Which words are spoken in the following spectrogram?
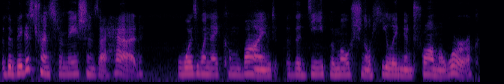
the biggest transformations I had was when I combined the deep emotional healing and trauma work,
